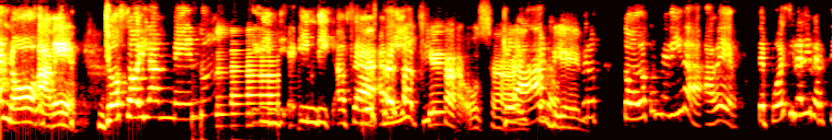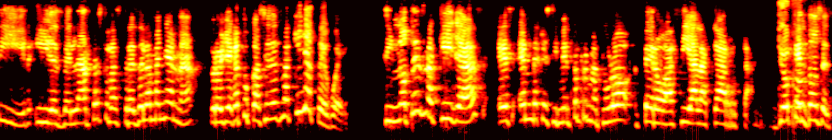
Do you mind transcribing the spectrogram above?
Ah, no, a ver, yo soy la menos o sea, a mí. fiera, o sea, claro, pero todo con medida. A ver, te puedes ir a divertir y desvelarte hasta las 3 de la mañana, pero llega a tu casa y desmaquíllate, güey si no te desmaquillas, es envejecimiento prematuro, pero así a la carta. Yo Entonces,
